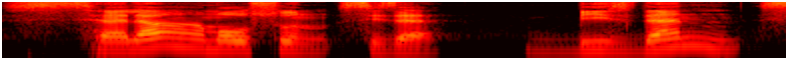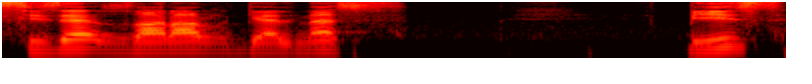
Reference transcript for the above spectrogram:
selam olsun size. Bizden size zarar gelmez. Biz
